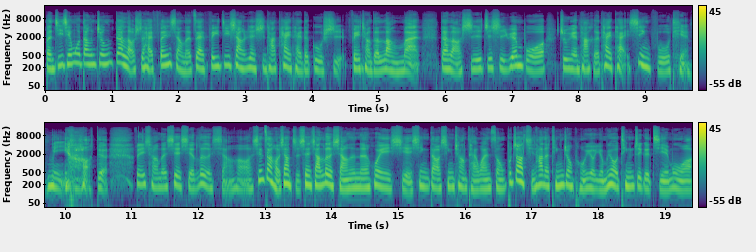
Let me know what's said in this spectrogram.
本集节目当中，戴老师还分享了在飞机上认识他太太的故事，非常的浪漫。戴老师知识渊博，祝愿他和太太幸福甜蜜。好的，非常的谢谢乐祥哈。现在好像只剩下乐乐祥的呢会写信到新唱台湾颂，不知道其他的听众朋友有没有听这个节目啊？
